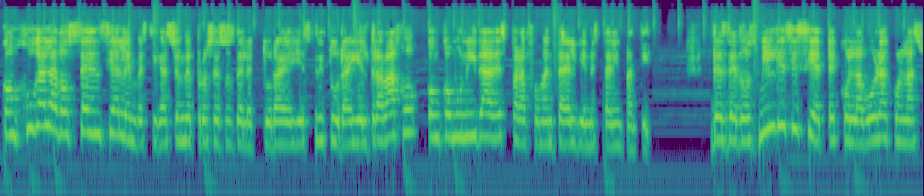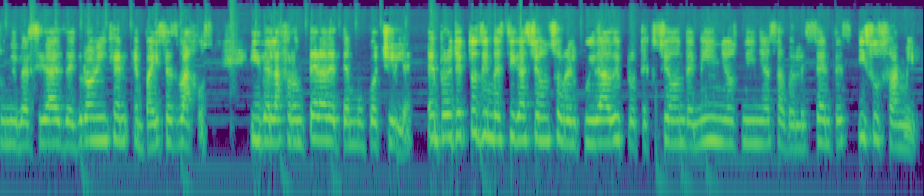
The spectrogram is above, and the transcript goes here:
conjuga la docencia, la investigación de procesos de lectura y escritura y el trabajo con comunidades para fomentar el bienestar infantil. Desde 2017 colabora con las universidades de Groningen en Países Bajos y de la frontera de Temuco, Chile, en proyectos de investigación sobre el cuidado y protección de niños, niñas, adolescentes y sus familias.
